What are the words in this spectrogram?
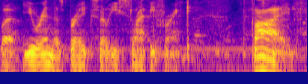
but you were in this break, so he's Slappy Frank. Five.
